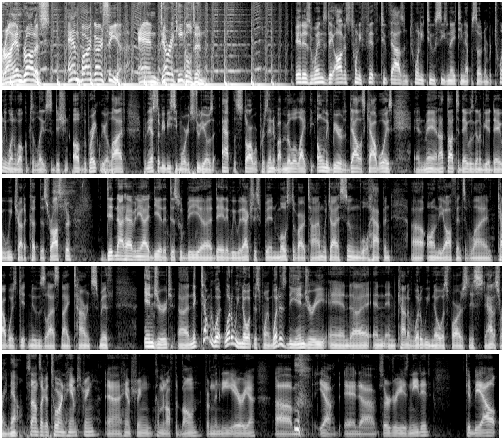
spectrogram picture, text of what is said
Brian Broaddus, Ambar Garcia, and Derek Eagleton. It is Wednesday, August 25th, 2022, season 18, episode number 21. Welcome to the latest edition of The Break. We are live from the SWBC Mortgage Studios at the Star. We're presented by Miller Lite, the only beer of the Dallas Cowboys. And man, I thought today was going to be a day where we try to cut this roster. Did not have any idea that this would be a day that we would actually spend most of our time, which I assume will happen uh, on the offensive line. Cowboys get news last night. Tyron Smith injured. Uh, Nick, tell me what what do we know at this point? What is the injury and uh, and and kind of what do we know as far as his status right now? Sounds like a torn hamstring, uh, hamstring coming off the bone from the knee area. Um, yeah, and uh, surgery is needed. Could be out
